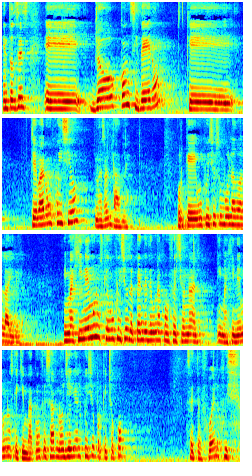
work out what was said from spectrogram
Entonces, eh, yo considero que llevar un juicio no es rentable, porque un juicio es un volado al aire. Imaginémonos que un juicio depende de una confesional. Imaginémonos que quien va a confesar no llegue al juicio porque chocó. Se te fue el juicio.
